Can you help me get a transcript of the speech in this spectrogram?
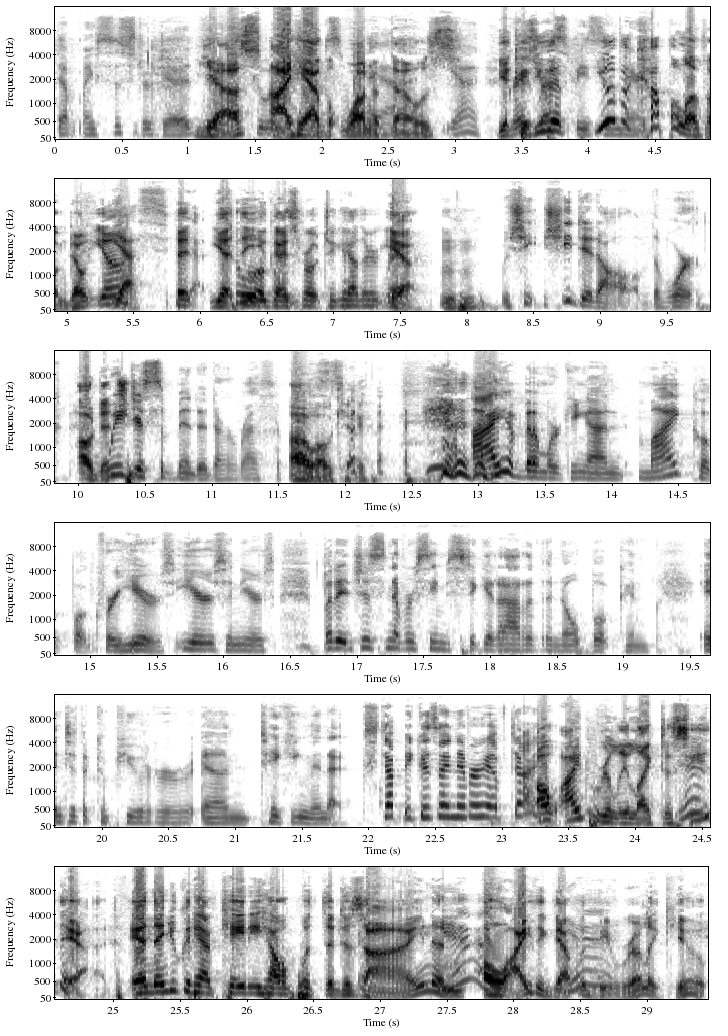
that my sister did. Yes, I have one of those. Yeah, because great you have you have a there. couple of them, don't you? Yes, that, yeah, yeah, that you guys them. wrote together. Yeah. mm-hmm. She she did all of the work. Oh, did we she? just submitted our recipes. Oh, okay. I have been working on my cookbook for years, years and years, but it just never seems to get out of the notebook and into the computer and taking the next step because I never have time. Oh, I'd really like to see Yeah. that. And then you could have Katie help with the design, and Yeah. oh, I think that would be really cute.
